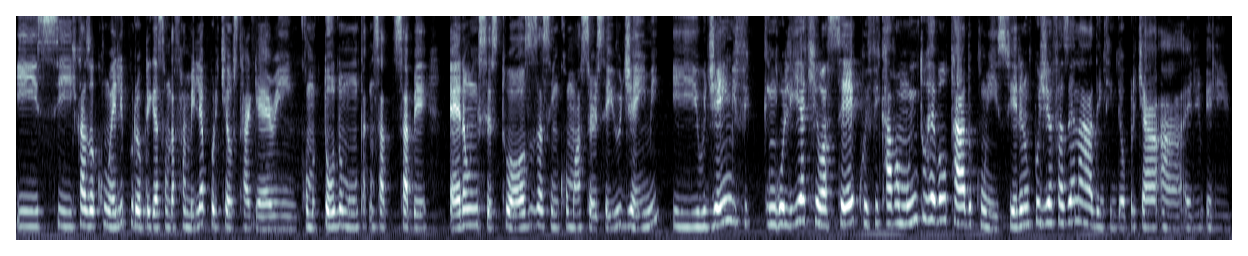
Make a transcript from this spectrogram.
E se casou com ele por obrigação da família, porque os Targaryen, como todo mundo tá cansado de saber, eram incestuosos, assim como a Cersei e o Jaime. E o Jaime engolia aquilo a seco e ficava muito revoltado com isso. E ele não podia fazer nada, entendeu? Porque a, a, ele, ele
